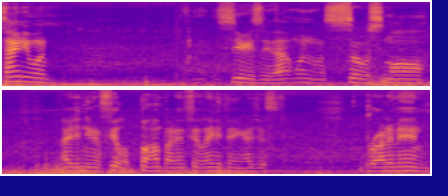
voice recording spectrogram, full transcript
Tiny one. Seriously, that one was so small. I didn't even feel a bump. I didn't feel anything. I just brought him in.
